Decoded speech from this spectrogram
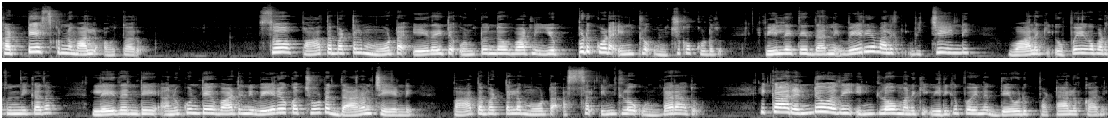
కట్టేసుకున్న వాళ్ళు అవుతారు. సో పాత బట్టల మూట ఏదైతే ఉంటుందో వాటిని ఎప్పుడు కూడా ఇంట్లో ఉంచుకోకూడదు. వీలైతే దాన్ని వేరే వాళ్ళకి ఇచ్చేయండి. వాళ్ళకి ఉపయోగపడుతుంది కదా. లేదంటే అనుకుంటే వాటిని వేరొక చోట దానం చేయండి. పాత బట్టల మూట అస్సలు ఇంట్లో ఉండరాదు. ఇక రెండవది ఇంట్లో మనకి విరిగిపోయిన దేవుడి పటాలు కానీ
